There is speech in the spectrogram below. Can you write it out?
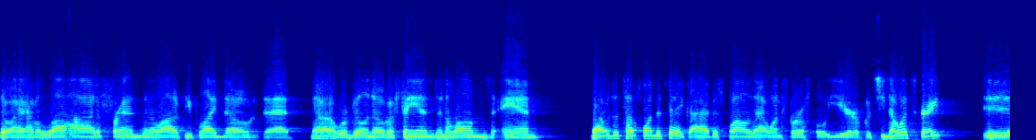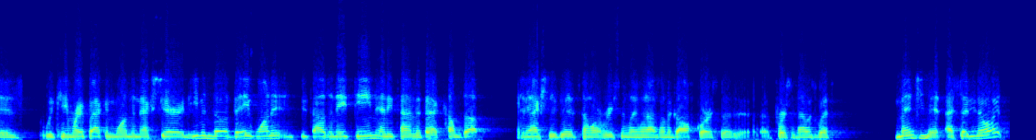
So I have a lot of friends and a lot of people I know that uh, were Villanova fans and alums, and that was a tough one to take. I had to swallow that one for a full year. But you know what's great is we came right back and won the next year. And even though they won it in 2018, anytime that that comes up, and actually did somewhat recently when I was on the golf course. A, a person I was with mentioned it. I said, you know what?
